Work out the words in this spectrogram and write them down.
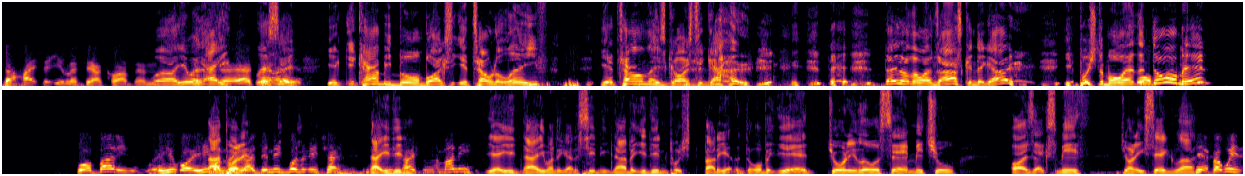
the hate that you left our club. And Well, you were, hey, uh, that's how it listen, you, you can't be booing blokes that you're told to leave. You're telling these guys to go. They're- They're not the ones asking to go. You pushed them all out the Well, door, man. Well, Buddy, he, well, he No, wanted but to go, it- didn't he? Wasn't he, cha- No, you wasn't he didn't. chasing the money? Yeah, you, no, you wanted to go to Sydney. No, but you didn't push Buddy out the door. But yeah, Geordie Lewis, Sam Mitchell, Isaac Smith, Johnny Ceglar. Yeah, but with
